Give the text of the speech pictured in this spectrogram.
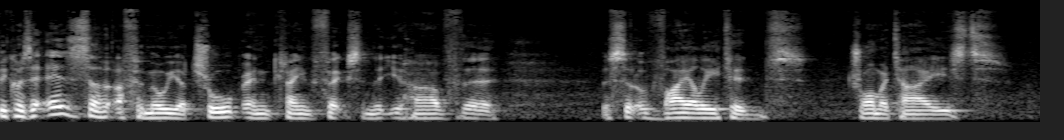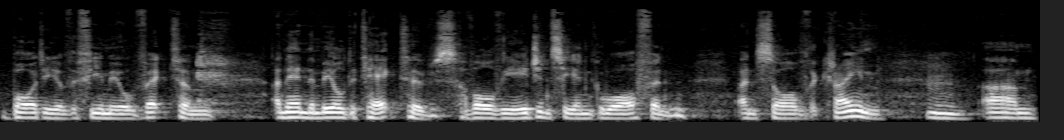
because it is a, a familiar trope in crime fiction that you have the, the sort of violated, traumatized body of the female victim, and then the male detectives have all the agency and go off and, and solve the crime. Um,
